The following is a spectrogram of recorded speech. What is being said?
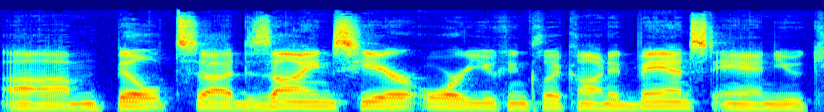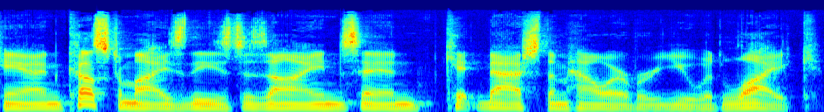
um, built uh, designs here, or you can click on advanced and you can customize these designs and kit bash them however you would like.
